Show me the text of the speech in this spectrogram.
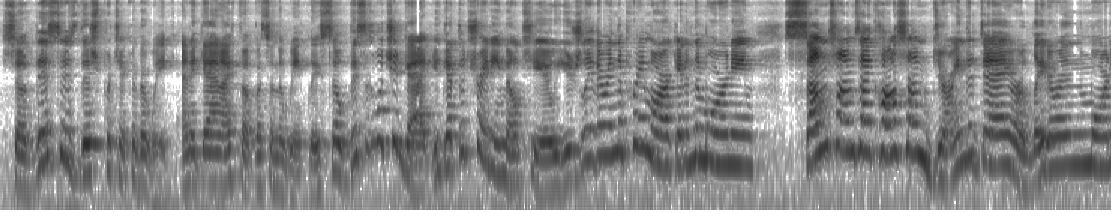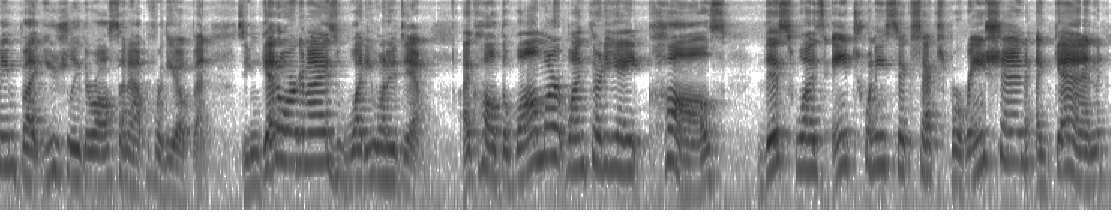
So this is this particular week. And again, I focus on the weekly. So this is what you get. You get the trade email to you. Usually they're in the pre-market in the morning. Sometimes I call some during the day or later in the morning, but usually they're all sent out before the open. So you can get organized. What do you want to do? I called the Walmart 138 calls This was 826 expiration. Again,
